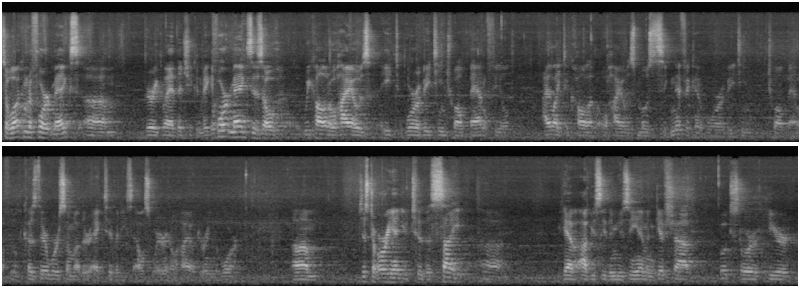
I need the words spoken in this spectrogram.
So welcome to Fort Meigs. Um, very glad that you can make it. Fort Meigs is, we call it Ohio's eight, War of 1812 battlefield. I like to call it Ohio's most significant War of 1812 battlefield because there were some other activities elsewhere in Ohio during the war. Um, just to orient you to the site, uh, we have obviously the museum and gift shop, bookstore here.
